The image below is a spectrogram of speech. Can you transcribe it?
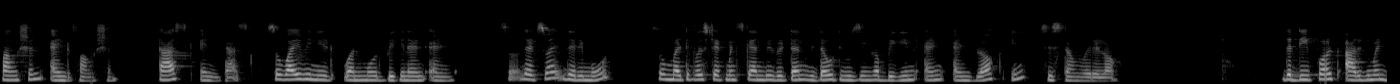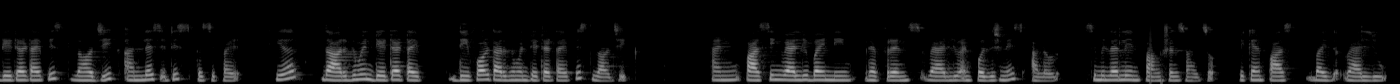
function end function task end task. So why we need one more begin and end? So that's why they removed so multiple statements can be written without using a begin and end block in system verilog. The default argument data type is logic unless it is specified. Here the argument data type default argument data type is logic. And passing value by name reference value and position is allowed. Similarly in functions also we can pass by the value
